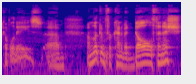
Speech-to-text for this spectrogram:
a couple of days. Um, I'm looking for kind of a dull finish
